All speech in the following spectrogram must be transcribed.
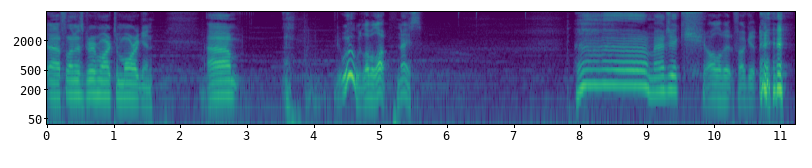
uh, Flemeth's Grimoire to Morgan. Um, woo, level up, nice. Uh, magic, all of it, fuck it.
